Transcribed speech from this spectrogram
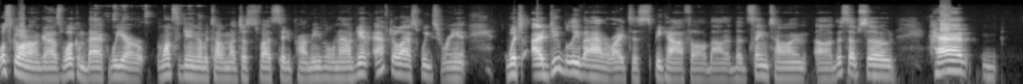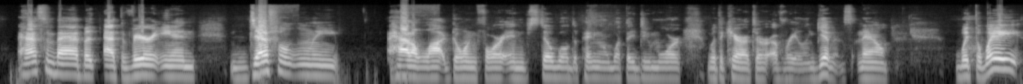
What's going on, guys? Welcome back. We are once again going to be talking about Justified City Primeval. Now, again, after last week's rant, which I do believe I had a right to speak how I felt about it, but at the same time, uh, this episode had had some bad, but at the very end, definitely had a lot going for it, and still will, depending on what they do more with the character of Raylan Givens. Now, with the way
